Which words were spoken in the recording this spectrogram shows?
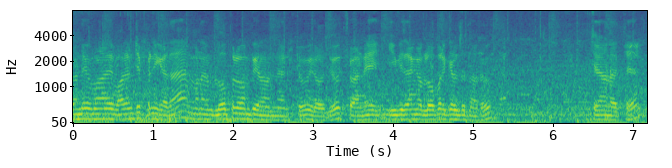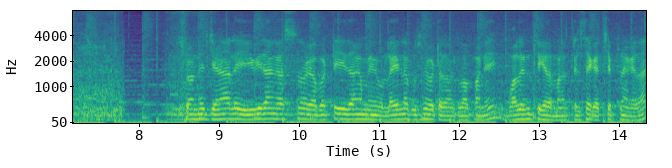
చూడండి మన వాలంటీర్ పని కదా మనం లోపల పంపించాలన్నట్టు ఈరోజు. చూడండి ఈ విధంగా లోపలికి వెళ్తున్నారు జనాలు అయితే. చూడండి జనాలు ఈ విధంగా వస్తున్నారు కాబట్టి ఈ విధంగా మేము లైన్లో కూర్చొని పెట్టాలన్నమాట మా పని. వాలంటీర్ కదా మనకు తెలిసే కదా చెప్పినా కదా.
